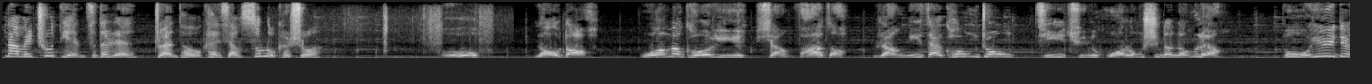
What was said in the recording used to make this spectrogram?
那位出点子的人转头看向苏鲁克说：“哦，老大，我们可以想法子让你在空中汲取火龙石的能量，不一定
